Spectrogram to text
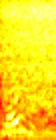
Hey.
